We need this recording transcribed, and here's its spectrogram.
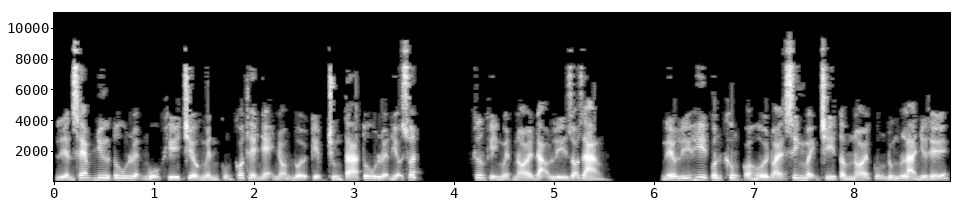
liền xem như tu luyện vũ khí triều nguyên cũng có thể nhẹ nhõm đuổi kịp chúng ta tu luyện hiệu suất. Thương kỷ nguyệt nói đạo lý rõ ràng. Nếu lý hy quân không có hối đoái sinh mệnh c h i tâm nói cũng đúng là như thế.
